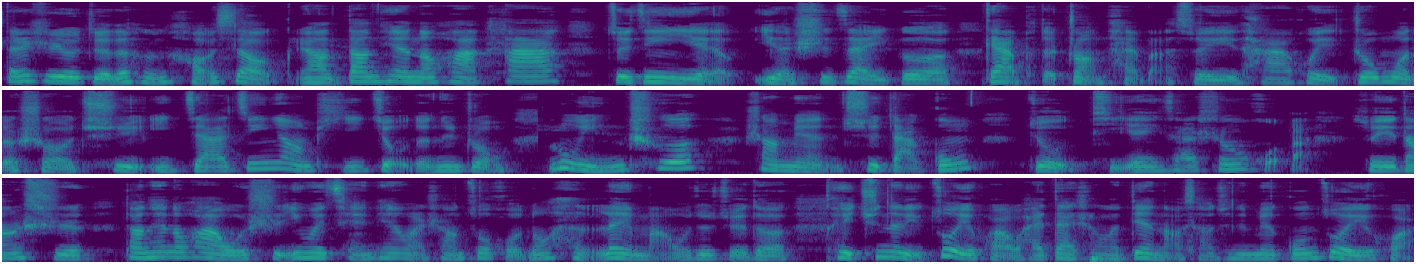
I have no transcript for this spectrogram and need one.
但是又觉得很好笑。然后当天的话，他最近也也是在一个 gap 的状态吧，所以他会周末的时候去一家精酿啤酒的那种露营车上面去打工，就体验一下生活吧。所以当时当天的话，我是因为前一天晚上做活动很累嘛，我就觉得可以去那里坐一会儿，我还带上了电脑，想去那边工作一会儿。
